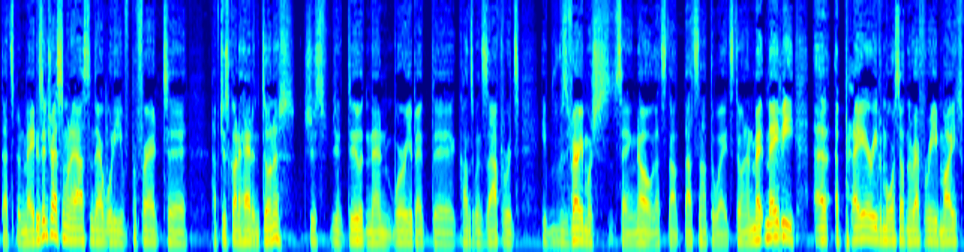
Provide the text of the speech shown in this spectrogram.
that's been made. It was interesting when I asked him there, would he have preferred to have just gone ahead and done it, just you know, do it, and then worry about the consequences afterwards. He was very much saying no, that's not that's not the way it's done. And may, maybe a, a player, even more so than the referee, might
